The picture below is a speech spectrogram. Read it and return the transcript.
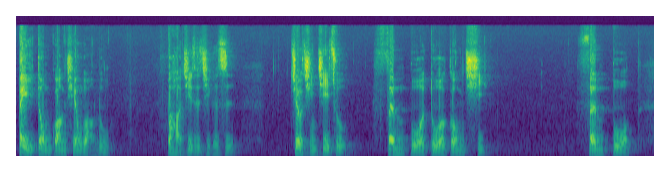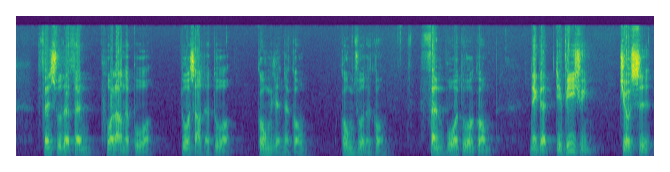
被动光纤网络，不好记这几个字，就请记住分波多工器。分波，分数的分，波浪的波，多少的多，工人的工，工作的工。分波多工，那个 division 就是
